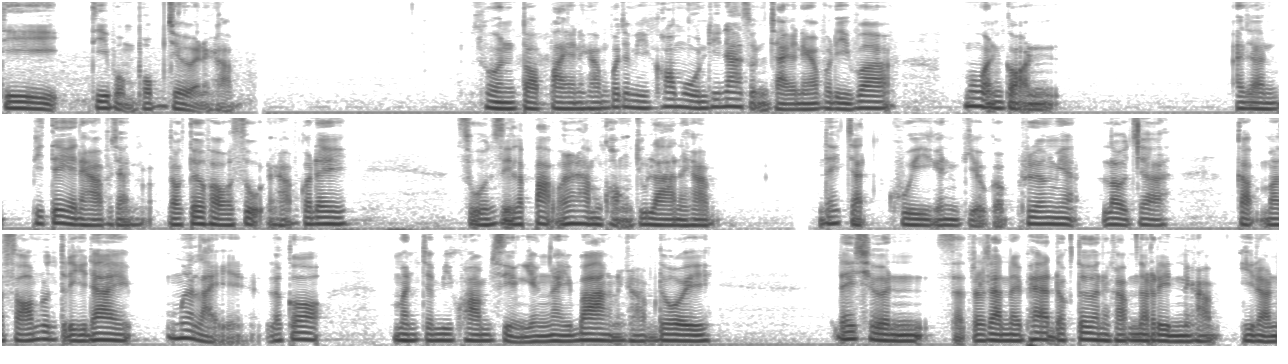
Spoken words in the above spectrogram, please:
ที่ที่ผมพบเจอนะครับ ส่วนต่อไปนะครับก็จะมีข้อมูลที่น่าสนใจนะครับ พอดีว่าเมื่อวันก่อนอาจารย์พี่เต้นะครับ อาจารย์ดรภาวสุนะครับ ก็ได้ศูนย์ศิลปะวัฒนธรรมของจุฬานะครับ ได้จัดคุยกันเกี่ยวกับเรื่องเนี้ยเราจะ กลับมาซ้อมดนตรีได้เมื่อไหร่ แล้วก็มันจะมีความเสี่ยงยังไงบ้างนะครับ โดยได้เชิญศาสตราจารย์นายแพทย์ดรนะครับนรินนะครับอิรัน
